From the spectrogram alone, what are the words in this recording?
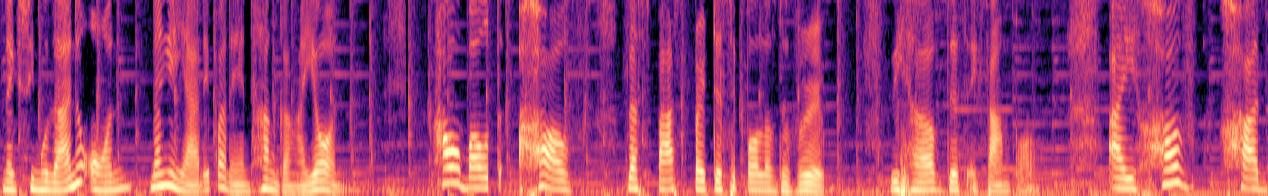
Nagsimula noon, nangyayari pa rin hanggang ngayon. How about have plus past participle of the verb? We have this example. I have had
